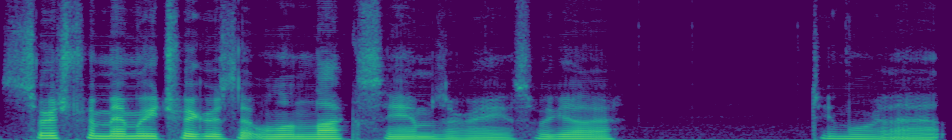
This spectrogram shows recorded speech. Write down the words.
Search for memory triggers that will unlock Sam's array. So we gotta do more of that.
